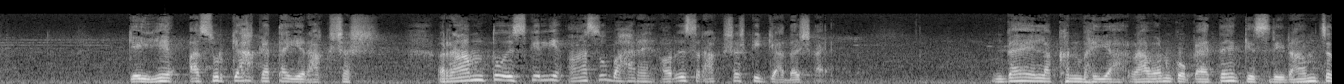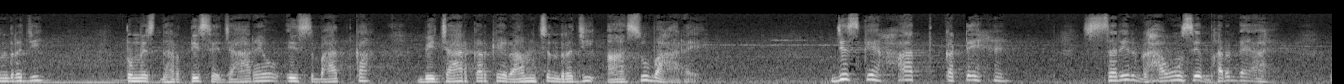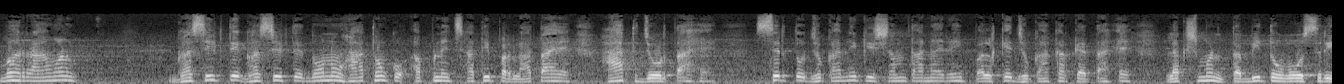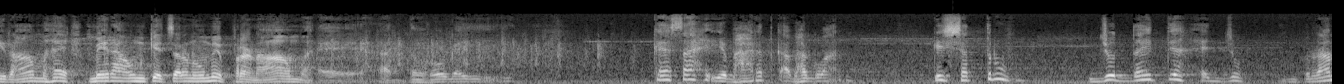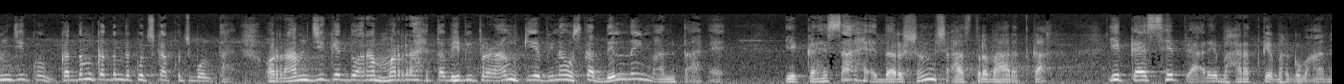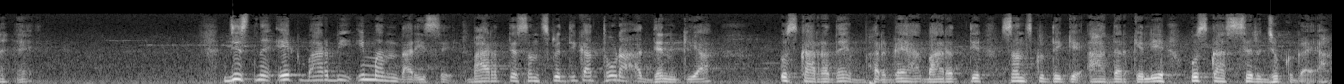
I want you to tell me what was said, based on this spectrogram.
कि ये असुर क्या कहता है, ये राक्षस? राम तो इसके लिए आँसू बाहर है और इस राक्षस की क्या दशा है? गए लखन भैया, रावण को कहते हैं कि श्री रामचंद्र जी, तुम इस धरती से जा रहे हो, इस बात का विचार करके रामचंद्र जी आँसू बहा रहे। जिसके हाथ कटे हैं, शरीर घावों से भर गया है, वह रावण घसीटते घसीटते दोनों हाथों को अपने छाती पर लाता है, हाथ जोड़ता है, सिर तो झुकाने की क्षमता न रही, पलके झुकाकर कहता है, लक्ष्मण, तभी तो वो श्री राम है, मेरा उनके चरणों में प्रणाम है। हद हो गई। कैसा है ये भारत का भगवान? कि शत्रु जो दैत्य है, जो राम जी को कदम कदम पे कुछ का कुछ बोलता है और राम जी के द्वारा मर रहा है तभी भी प्रणाम किए बिना उसका दिल नहीं मानता है। ये कैसा है दर्शन शास्त्र भारत का? ये कैसे प्यारे भारत के भगवान है? जिसने एक बार भी ईमानदारी से भारतीय संस्कृति का थोड़ा अध्ययन किया, उसका हृदय भर गया, भारतीय संस्कृति के आदर के लिए उसका सिर झुक गया।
